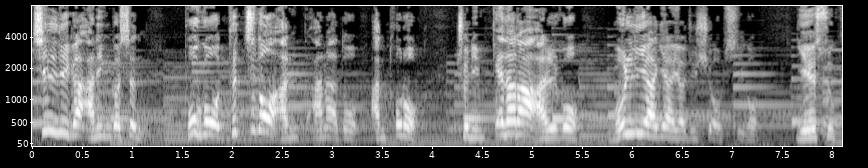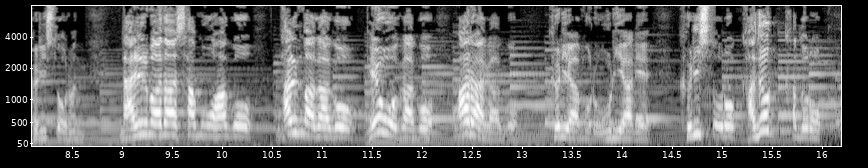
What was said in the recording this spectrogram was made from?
진리가 아닌 것은 보고 듣지도 않, 않아도 않도록 주님 깨달아 알고 멀리하게 하여 주시옵시고 예수 그리스도는 날마다 사모하고 닮아가고 배워가고 알아가고 그리함으로 우리 안에 그리스도로 가득하도록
